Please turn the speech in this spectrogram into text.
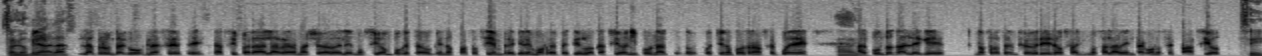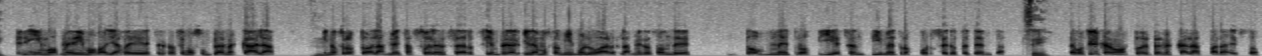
son los mismos. La, pregunta que vos me haces es casi para alargar mayor de la emoción porque es algo que nos pasa siempre, queremos repetir la ocasión y por una cuestión o por otra no se puede, al punto tal de que nosotros en febrero salimos a la venta con los espacios, sí. venimos, medimos varias veces, hacemos un plano a escala. Y nosotros todas las mesas suelen ser, siempre alquilamos al mismo lugar, las mesas son de 2 metros 10 centímetros por 0,70. Sí. La cuestión es que armamos todo el plano a escala para eso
